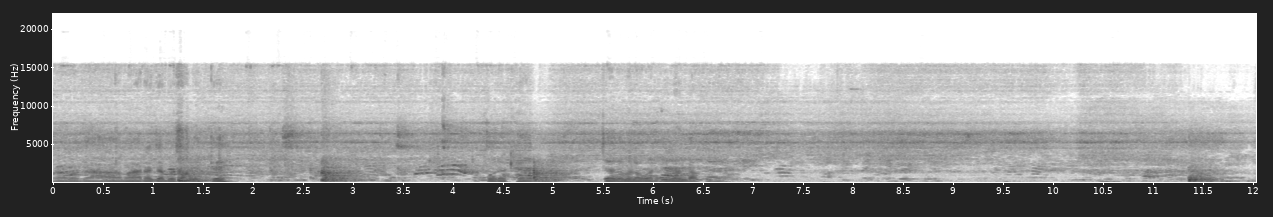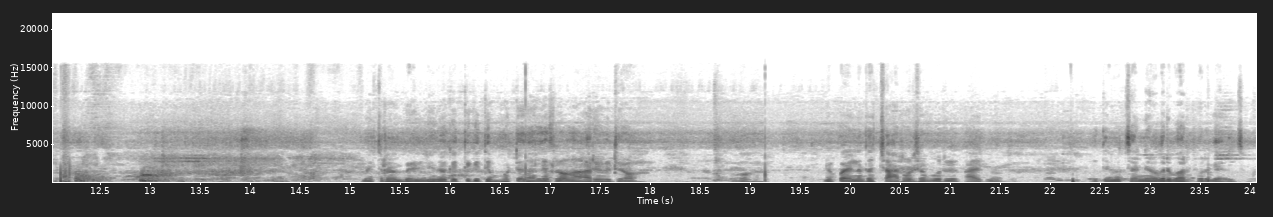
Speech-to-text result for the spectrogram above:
हा हा महाराजा बसतो इथे. पोरं खेळायला. चला मला वरती जाऊन दाखवलं मित्रांनो बिल्डिंग किती किती मोठ्या झाल्याच बघा अरे देवा. बघा. मी पहिल्यांदा चार वर्षापूर्वी काहीच नव्हतं. इथे मी चणे वगैरे भरपूर घ्यायचो.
